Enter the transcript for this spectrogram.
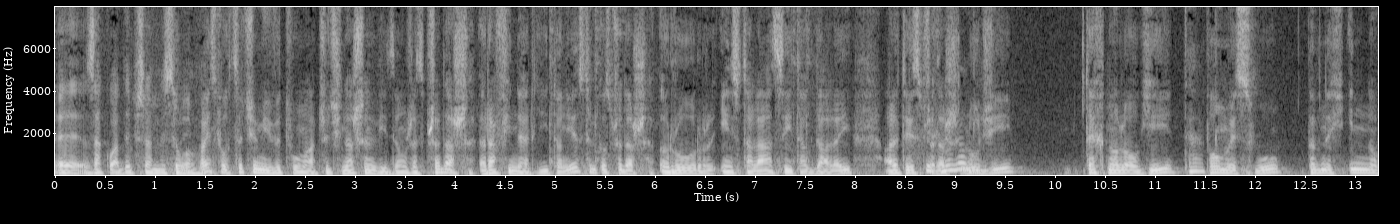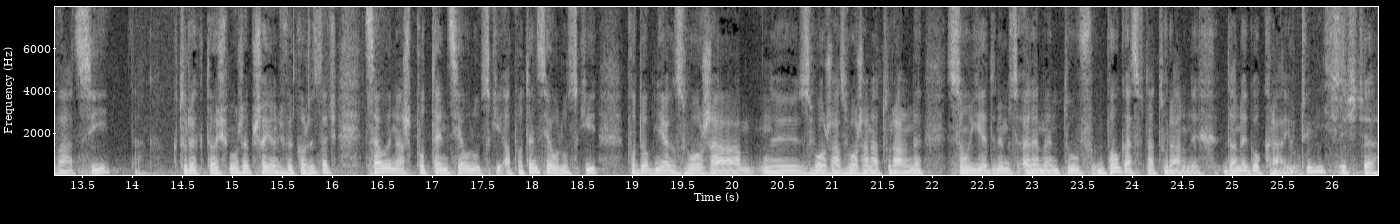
e, zakłady przemysłowe. Państwo chcecie mi wytłumaczyć naszym widzom, że sprzedaż rafinerii to nie jest tylko sprzedaż rur, instalacji i tak dalej, ale to jest sprzedaż Technologii. ludzi, technologii, Tak. pomysłu, pewnych innowacji, Tak. Które ktoś może przejąć, wykorzystać cały nasz potencjał ludzki. A potencjał ludzki, podobnie jak złoża, y, złoża, złoża naturalne, są jednym z elementów bogactw naturalnych danego kraju. Oczywiście. Oczywiście.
